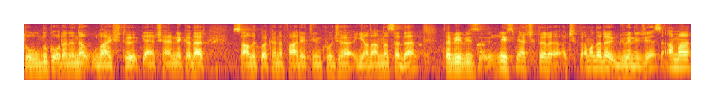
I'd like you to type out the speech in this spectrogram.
doluluk oranına ulaştı. Gerçi her ne kadar Sağlık Bakanı Fahrettin Koca yalanlasa da tabii biz resmi açıklara, açıklamalara güveneceğiz ama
